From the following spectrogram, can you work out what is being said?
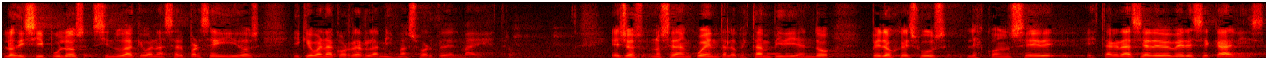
los discípulos sin duda que van a ser perseguidos y que van a correr la misma suerte del Maestro. Ellos no se dan cuenta de lo que están pidiendo, pero Jesús les concede esta gracia de beber ese cáliz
